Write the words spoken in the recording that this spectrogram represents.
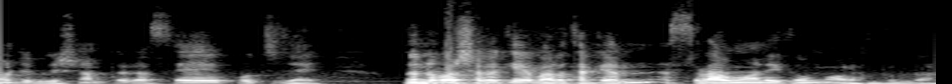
নোটিফিকেশন আপনার কাছে পৌঁছে যায়। ধন্যবাদ সবাইকে, ভালো থাকেন, আসসালামু আলাইকুম আ রহমতুল্লাহ।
